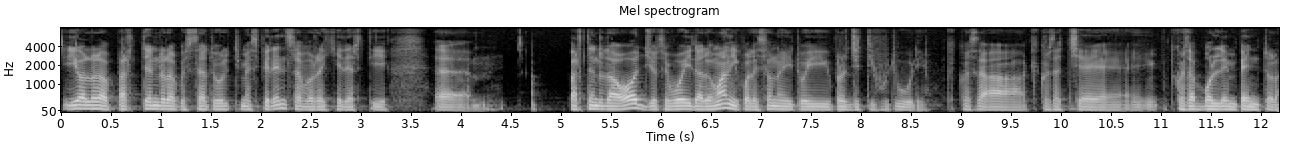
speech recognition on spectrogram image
io allora partendo da questa tua ultima esperienza vorrei chiederti eh, partendo da oggi o se vuoi da domani, quali sono i tuoi progetti futuri? Che cosa, che cosa c'è, cosa bolle in pentola?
